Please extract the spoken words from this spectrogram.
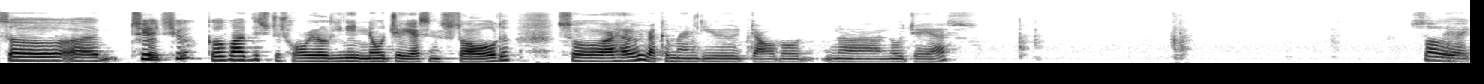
So uh, to, to go about this tutorial, you need Node.js installed. So I highly recommend you download uh, Node.js. So yeah, you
